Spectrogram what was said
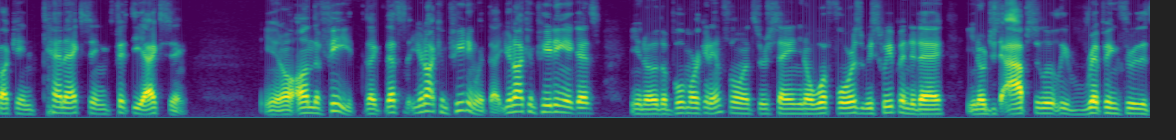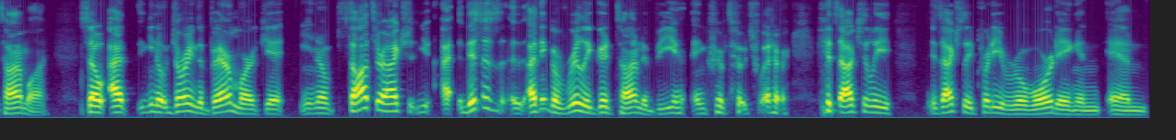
fucking 10xing, 50xing, you know, on the feed. Like that's you're not competing with that. You're not competing against, you know, the bull market influencers saying, you know, what floors are we sweeping today? You know, just absolutely ripping through the timeline. So at you know during the bear market, you know, thoughts are actually this is I think a really good time to be in crypto Twitter. It's actually it's actually pretty rewarding and and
